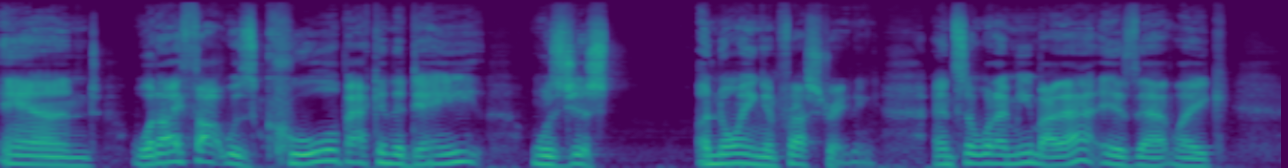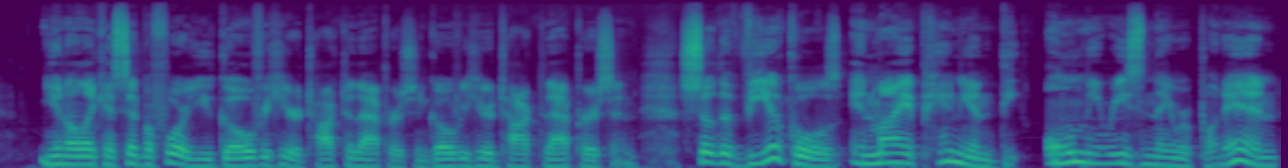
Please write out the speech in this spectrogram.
and what I thought was cool back in the day was just annoying and frustrating. And so what I mean by that is that like you know, like I said before, you go over here, talk to that person, go over here, talk to that person. So the vehicles, in my opinion, the only reason they were put in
